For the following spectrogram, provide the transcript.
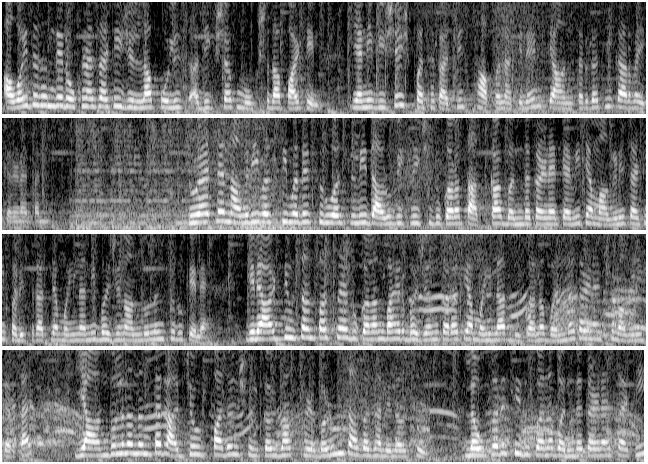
अवैध धंदे रोखण्यासाठी जिल्हा पोलीस अधीक्षक मोक्षदा पाटील यांनी विशेष पथकाची स्थापना केली आणि त्या अंतर्गत ही कारवाई करण्यात आली. धुळ्यातल्या नागरी वस्तीमध्ये सुरू असलेली दारू विक्रीची दुकानं तात्काळ बंद करण्यात यावी त्या मागणीसाठी परिसरातल्या महिलांनी भजन आंदोलन सुरू केलंय. गेल्या आठ दिवसांपासून या दुकानांबाहेर भजन करत या महिला दुकानं बंद करण्याची मागणी करतात या आंदोलनानंतर राज्य उत्पादन शुल्क विभाग खडबडून जागा झालेला असून लवकरच ही दुकानं बंद करण्यासाठी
